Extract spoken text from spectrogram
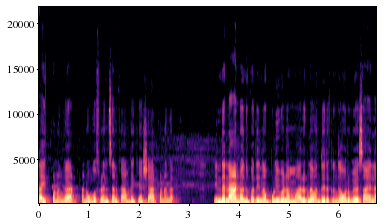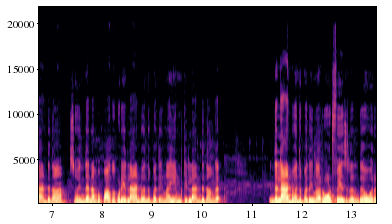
லைக் பண்ணுங்கள் அண்ட் உங்கள் ஃப்ரெண்ட்ஸ் அண்ட் ஃபேமிலிக்கு ஷேர் பண்ணுங்கள் இந்த லேண்ட் வந்து பார்த்திங்கன்னா புலிவளம் அருகில் வந்து இருக்குங்க. ஒரு விவசாய லேண்டு தான். ஸோ இந்த நம்ம பார்க்கக்கூடிய லேண்ட் வந்து பார்த்திங்கன்னா எம்டி லேண்டு தாங்க. இந்த லேண்ட் வந்து பார்த்திங்கன்னா ரோட் ஃபேஸ்லேருந்து ஒரு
